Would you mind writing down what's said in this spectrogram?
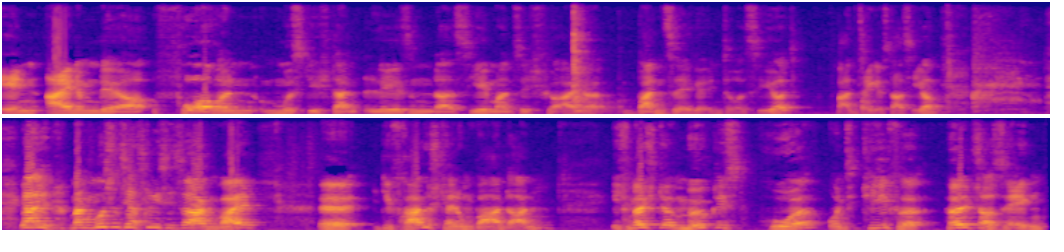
In einem der Foren musste ich dann lesen, dass jemand sich für eine Bandsäge interessiert. Bandsäge ist das hier. Ja, man muss es ja schließlich sagen, weil äh, die Fragestellung war dann, ich möchte möglichst hohe und tiefe Hölzer sägen.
